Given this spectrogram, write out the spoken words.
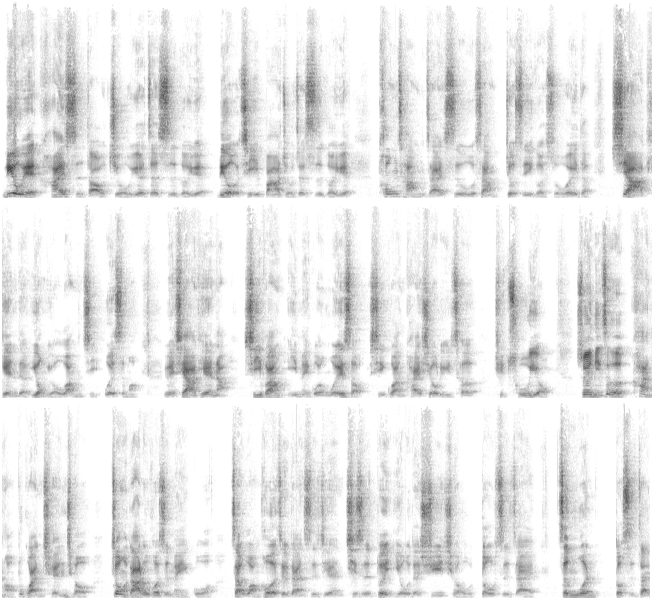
六月开始到九月这四个月，六七八九这四个月，通常在实物上就是一个所谓的夏天的用油旺季。为什么？因为夏天呐，西方以美国人为首，习惯开修理车去出游，所以你这个看哈，不管全球。中国大陆或是美国，在往后的这段时间，其实对油的需求都是在增温，都是在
